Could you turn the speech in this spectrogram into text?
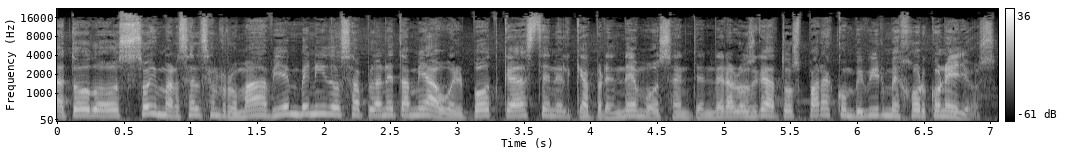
Hola a todos, soy Marcel San Romá, bienvenidos a Planeta Miau, el podcast en el que aprendemos a entender a los gatos para convivir mejor con ellos.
